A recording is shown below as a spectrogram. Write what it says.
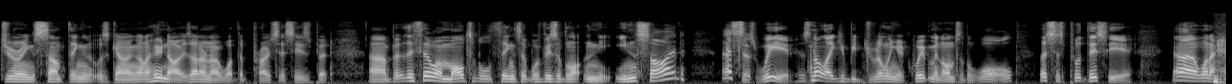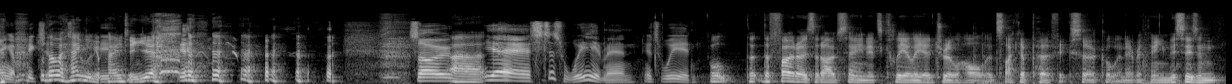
during something that was going on. Who knows? I don't know what the process is, but uh, but if there were multiple things that were visible on the inside, that's just weird. It's not like you'd be drilling equipment onto the wall. Let's just put this here. Oh, I want to hang a picture. well, they were hanging a here. painting, yeah. yeah. so uh, yeah, it's just weird, man. It's weird. Well, the, the photos that I've seen, it's clearly a drill hole. It's like a perfect circle and everything. This isn't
